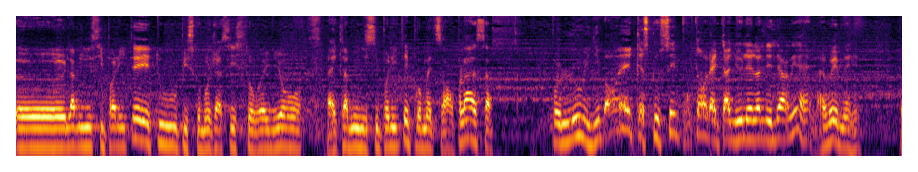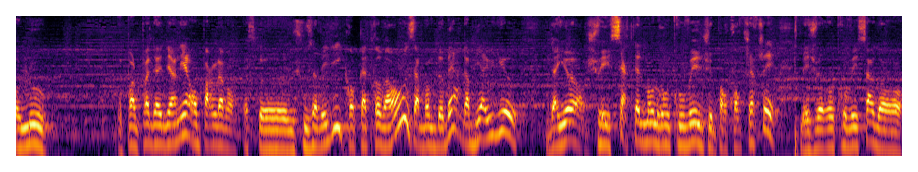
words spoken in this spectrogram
la municipalité et tout, puisque moi j'assiste aux réunions avec la municipalité pour mettre ça en place. Paul Lou, il dit bon, qu'est-ce que c'est Pourtant, on a été annulé l'année dernière? Ben oui, mais Paul Lou, on ne parle pas de l'année dernière, on parle d'avant. Parce que je vous avais dit qu'en 91, la bande de Berg a bien eu lieu. D'ailleurs, je vais certainement le retrouver, je ne vais pas encore chercher, mais je vais retrouver ça dans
